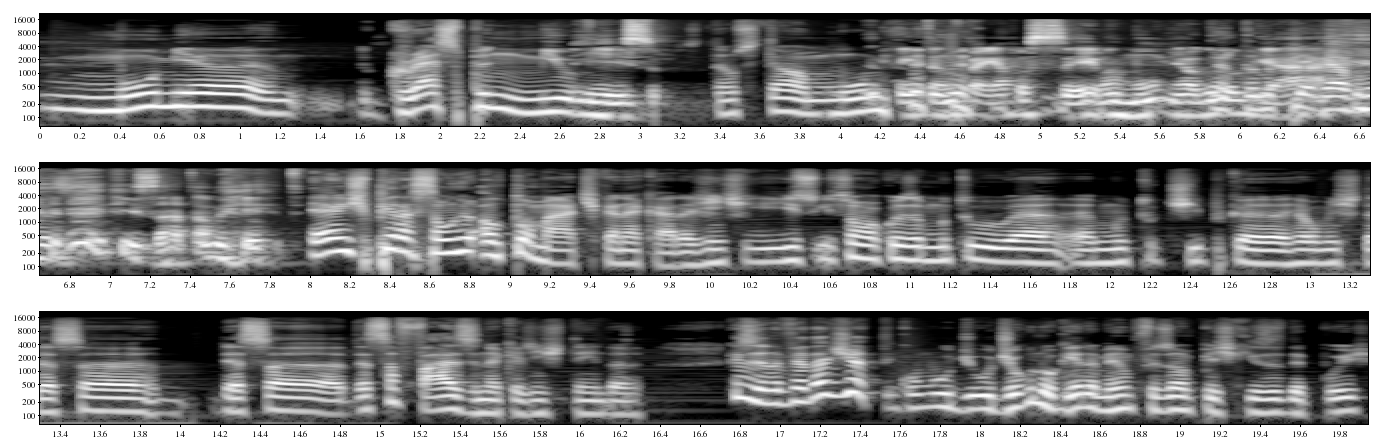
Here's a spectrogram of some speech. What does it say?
Múmia... Grasping Múmia. Isso. Então você tem uma múmia... Tentando pegar você, uma múmia em algum Tentando lugar. pegar você. Exatamente. É a inspiração automática, né, cara? A gente... Isso, isso é uma coisa muito... É, é muito típica, realmente, dessa, dessa, dessa fase, né, que a gente tem da Quer dizer, na verdade, já, como o Diogo Nogueira mesmo fez uma pesquisa depois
